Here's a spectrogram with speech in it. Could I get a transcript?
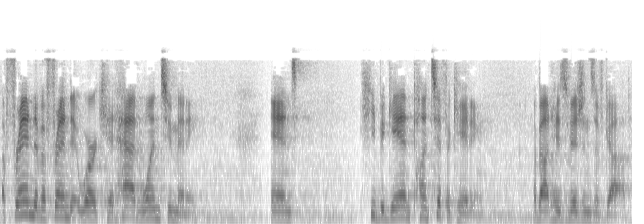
a friend of a friend at work had had one too many. And he began pontificating about his visions of God,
